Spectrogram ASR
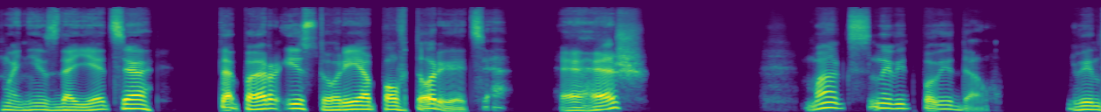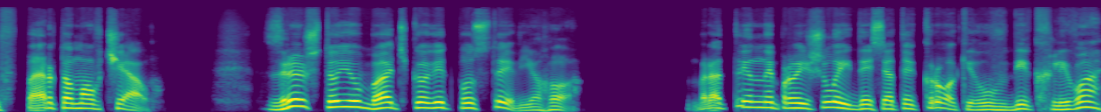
Мені здається, тепер історія повторюється. Еге ж? Макс не відповідав. Він вперто мовчав. Зрештою, батько відпустив його. Брати не пройшли десяти кроків в бік хліва,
